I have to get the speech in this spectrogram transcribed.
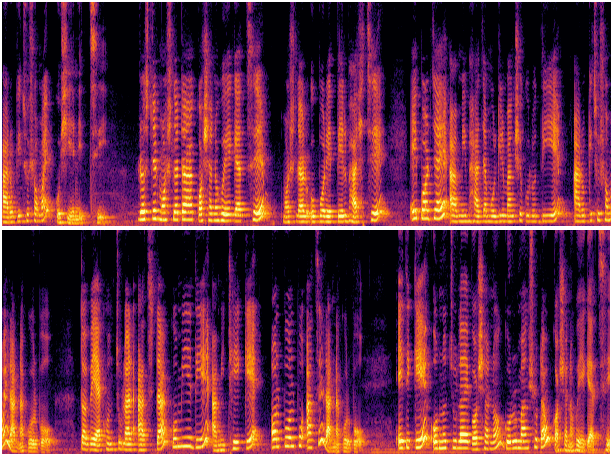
আরও কিছু সময় কষিয়ে নিচ্ছি। রোস্টের মশলাটা কষানো হয়ে গেছে। মশলার উপরে তেল ভাসছে। এই পর্যায়ে আমি ভাজা মুরগির মাংসগুলো দিয়ে আরও কিছু সময় রান্না করব। তবে এখন চুলার আঁচটা কমিয়ে দিয়ে আমি ঢেকে অল্প অল্প আঁচে রান্না করব। এদিকে অন্য চুলায় বসানো গরুর মাংসটাও কষানো হয়ে গেছে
